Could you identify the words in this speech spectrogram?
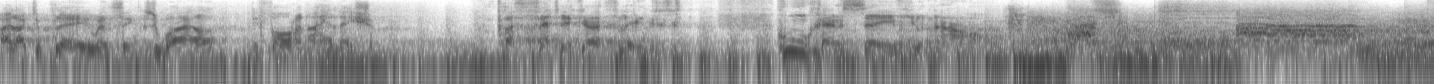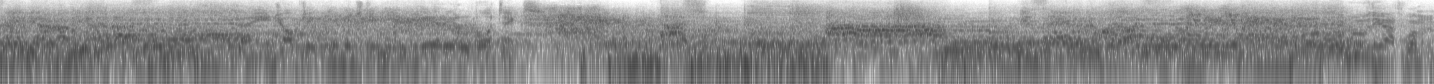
I like to play with things a while before annihilation. Pathetic Earthlings! Who can save you now? Rush! Ah! Savior of the universe! Strange object imaged in the Imperial vortex. Rush! Ah! You save every one! Remove the Earthwoman.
